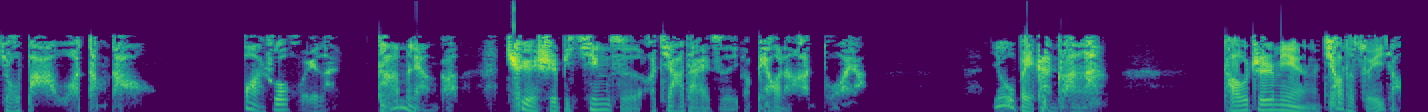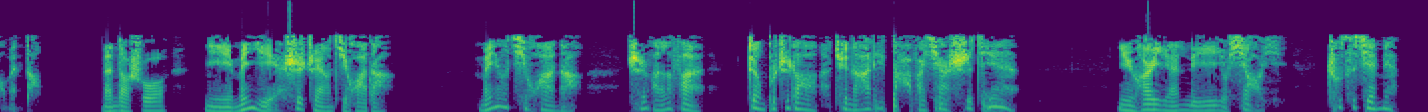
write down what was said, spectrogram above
有把握等到？话说回来，他们两个确实比金子和夹带子要漂亮很多呀。又被看穿了。陶之命翘着嘴角问道：“难道说你们也是这样计划的？没有计划呢？吃完了饭，正不知道去哪里打发一下时间。”女孩眼里有笑意。初次见面，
